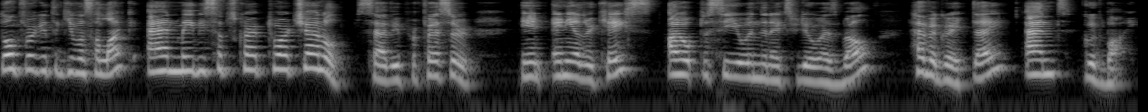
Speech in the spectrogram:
don't forget to give us a like and maybe subscribe to our channel, Savvy Professor. In any other case, I hope to see you in the next video as well. Have a great day and goodbye.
